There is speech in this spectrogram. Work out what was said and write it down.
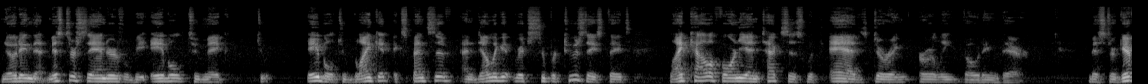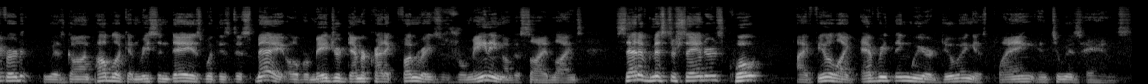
noting that Mr. Sanders will be able to make to, able to blanket expensive and delegate-rich Super Tuesday states like California and Texas with ads during early voting there. Mr. Gifford, who has gone public in recent days with his dismay over major Democratic fundraisers remaining on the sidelines, said of Mr. Sanders, quote, I feel like everything we are doing is playing into his hands.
